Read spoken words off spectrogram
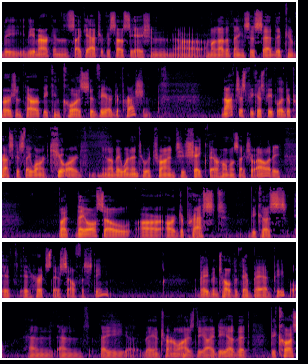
the the American Psychiatric Association, uh, among other things, has said that conversion therapy can cause severe depression. Not just because people are depressed because they weren't cured, you know, they went into it trying to shake their homosexuality, but they also are, are depressed because it, it hurts their self esteem. They've been told that they're bad people and and they uh, they internalized the idea that because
